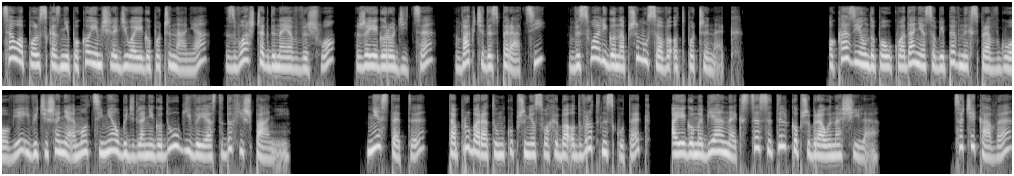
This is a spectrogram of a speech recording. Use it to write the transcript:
Cała Polska z niepokojem śledziła jego poczynania, zwłaszcza gdy na jaw wyszło, że jego rodzice, w akcie desperacji, wysłali go na przymusowy odpoczynek. Okazją do poukładania sobie pewnych spraw w głowie i wyciszenia emocji miał być dla niego długi wyjazd do Hiszpanii. Niestety, ta próba ratunku przyniosła chyba odwrotny skutek, a jego medialne ekscesy tylko przybrały na sile. Co ciekawe,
